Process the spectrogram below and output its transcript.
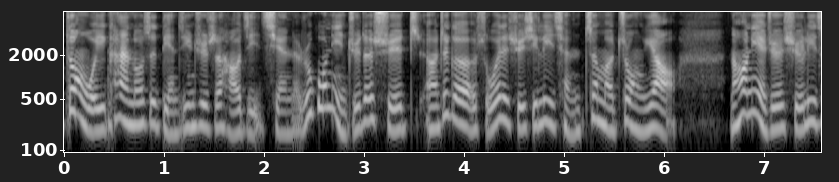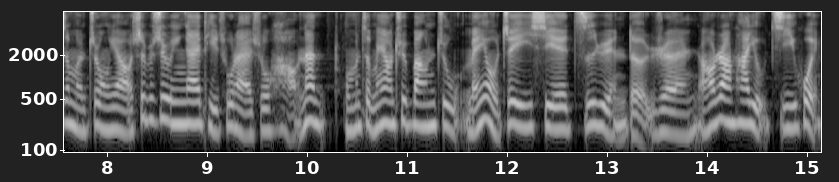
这种我一看都是点进去是好几千的。如果你觉得学啊这个所谓的学习历程这么重要，然后你也觉得学历这么重要，是不是就应该提出来说好？那我们怎么样去帮助没有这一些资源的人，然后让他有机会？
